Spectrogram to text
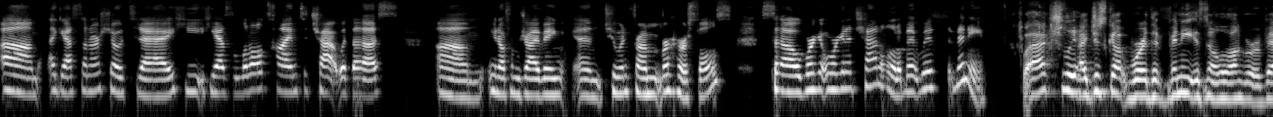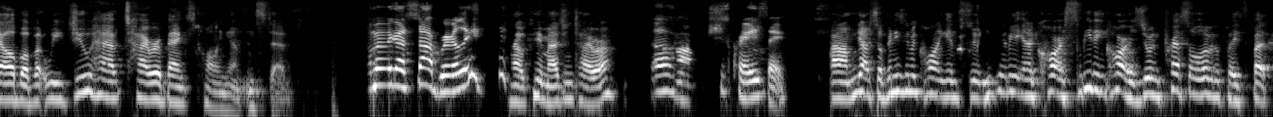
um, a guest on our show today. He he has a little time to chat with us. Um, you know, from driving and to and from rehearsals. So we're gonna we're gonna chat a little bit with Vinny. Well, actually, I just got word that Vinny is no longer available, but we do have Tyra Banks calling him instead. Oh my god, stop, really? Now, can you imagine Tyra? Oh, she's crazy. Um, yeah, so Vinny's gonna be calling in soon. He's gonna be in a car, speeding cars, doing press all over the place. But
